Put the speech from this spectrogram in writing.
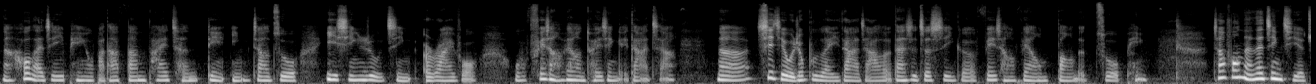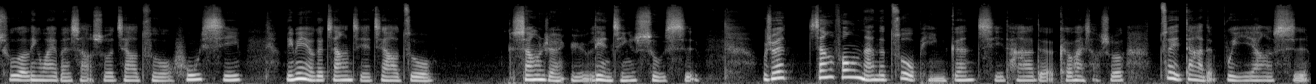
那后来这一篇又把它翻拍成电影，叫做《异星入境》（Arrival）。我非常非常推荐给大家。那细节我就不雷大家了，但是这是一个非常非常棒的作品。江峰南在近期也出了另外一本小说，叫做《呼吸》，里面有个章节叫做《商人与炼金术士》。我觉得江峰南的作品跟其他的科幻小说最大的不一样是，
